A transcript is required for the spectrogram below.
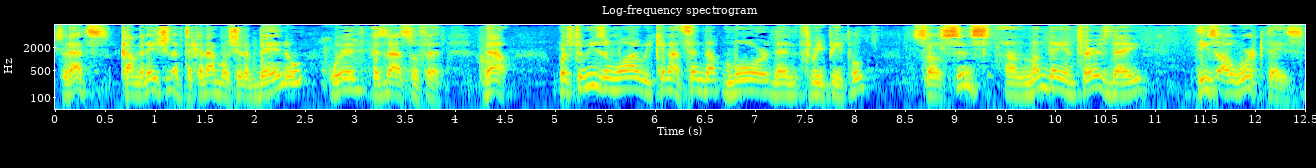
So that's combination of Takana Moshe Rabbeinu with Ezra Sofer. Now, what's the reason why we cannot send up more than three people? So since on Monday and Thursday, these are work days.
